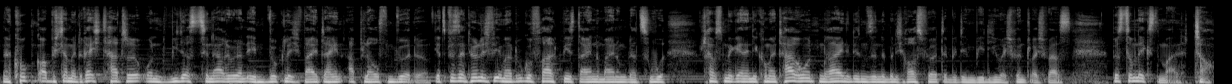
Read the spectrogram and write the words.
Mal gucken, ob ich damit recht hatte und wie das Szenario dann eben wirklich weiterhin ablaufen würde. Jetzt bist natürlich wie immer du gefragt, wie ist deine Meinung dazu? Schreib es mir gerne in die Kommentare unten rein. In diesem Sinne bin ich raus für heute mit dem Video. Ich wünsche euch was. Bis zum nächsten Mal. Ciao.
